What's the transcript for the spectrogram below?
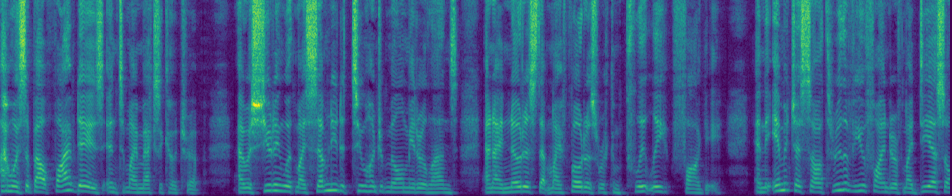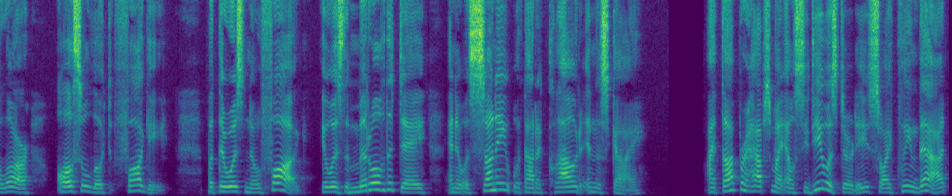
I was about five days into my Mexico trip. I was shooting with my 70 to 200 millimeter lens, and I noticed that my photos were completely foggy. And the image I saw through the viewfinder of my DSLR also looked foggy. But there was no fog. It was the middle of the day, and it was sunny without a cloud in the sky. I thought perhaps my LCD was dirty, so I cleaned that,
